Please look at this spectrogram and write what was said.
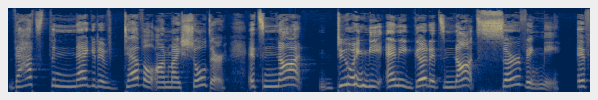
that's the negative devil on my shoulder. It's not doing me any good. It's not serving me if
